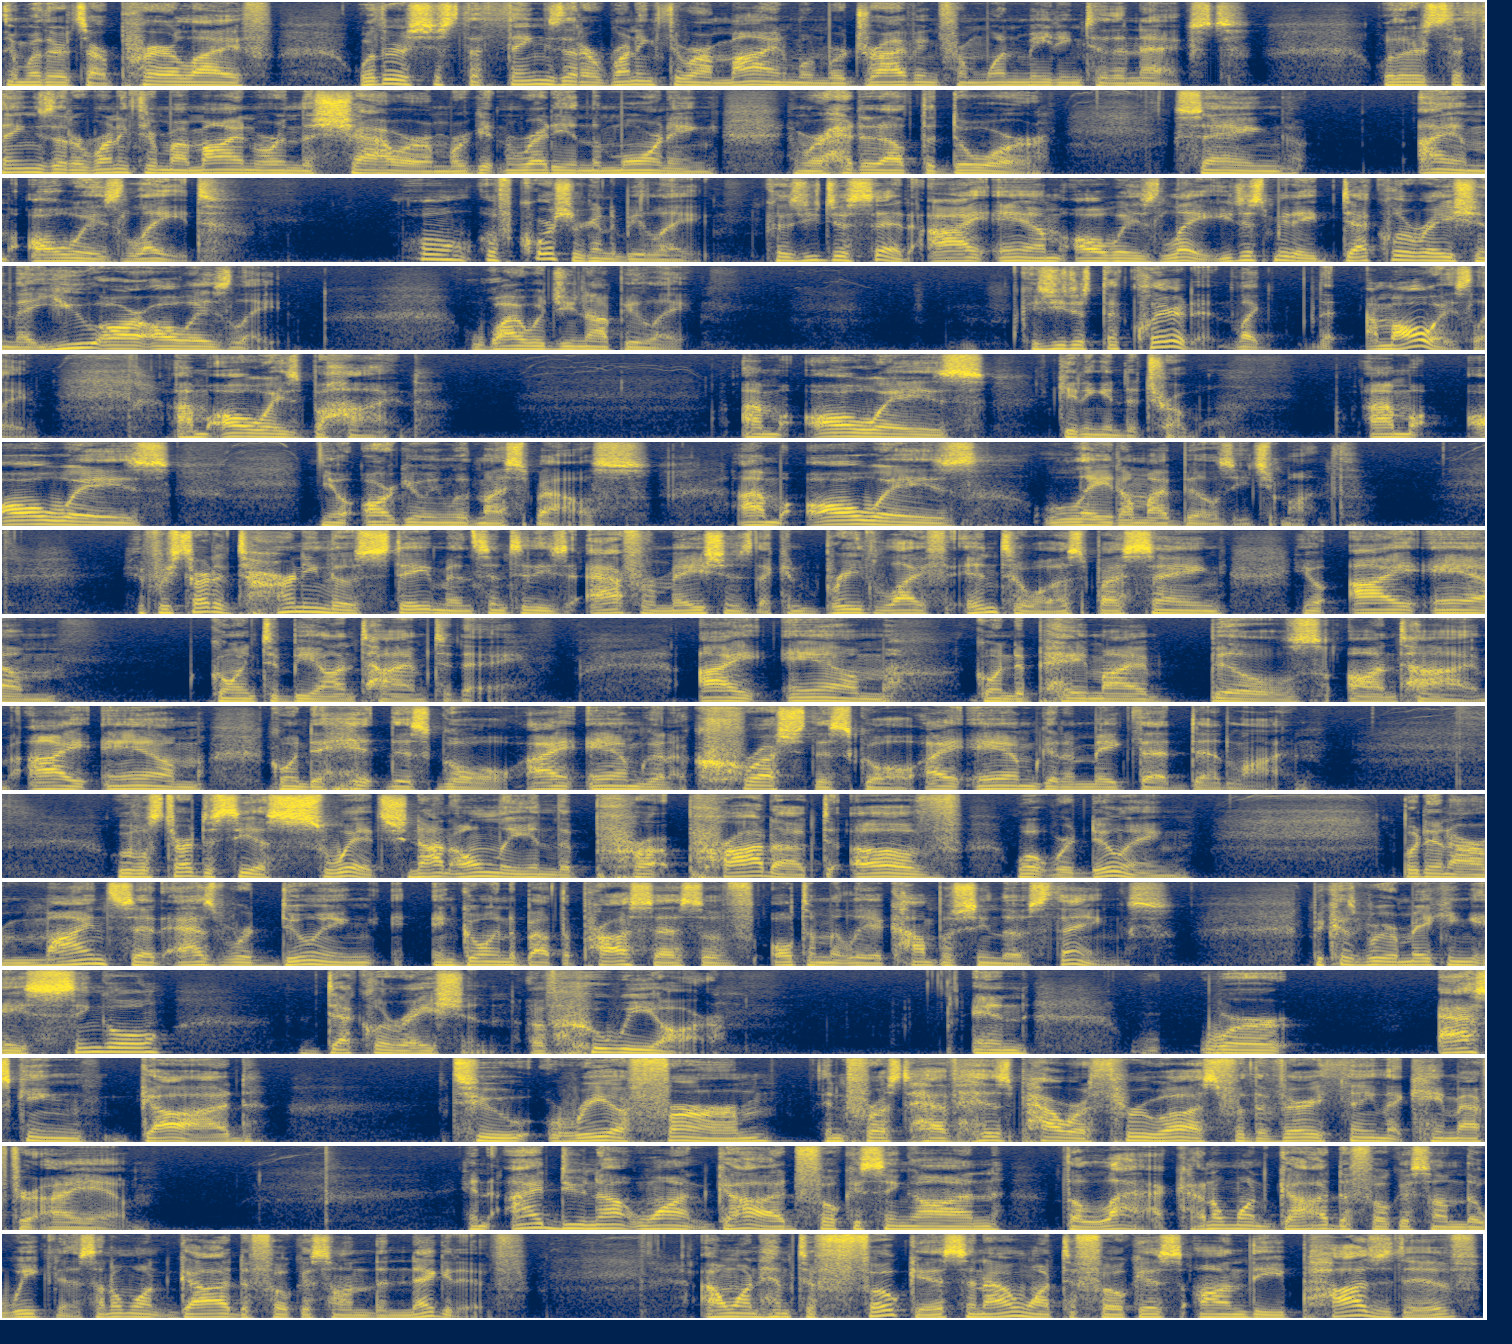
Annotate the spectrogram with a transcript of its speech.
and whether it's our prayer life, whether it's just the things that are running through our mind when we're driving from one meeting to the next, whether it's the things that are running through my mind, we're in the shower and we're getting ready in the morning and we're headed out the door saying, I am always late. Well, of course you're going to be late because you just said, I am always late. You just made a declaration that you are always late. Why would you not be late? Because you just declared it. Like, I'm always late. I'm always behind. I'm always getting into trouble. I'm always, you know, arguing with my spouse. I'm always late on my bills each month. If we started turning those statements into these affirmations that can breathe life into us by saying, you know, I am going to be on time today. I am going to pay my bills on time. I am going to hit this goal. I am going to crush this goal. I am going to make that deadline. We will start to see a switch not only in the pro- product of what we're doing, but in our mindset as we're doing and going about the process of ultimately accomplishing those things. Because we are making a single declaration of who we are. And we're asking God to reaffirm and for us to have his power through us for the very thing that came after I am. And I do not want God focusing on the lack. I don't want God to focus on the weakness. I don't want God to focus on the negative. I want him to focus and I want to focus on the positive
